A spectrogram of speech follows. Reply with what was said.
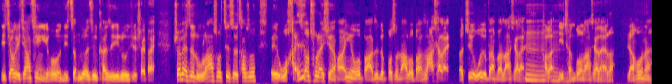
你交给嘉庆以后，你整个就开始一路就衰败。衰败这鲁拉说，这次他说，哎，我还是要出来选哈，因为我把这个波索纳罗把他拉下来啊，只有我有办法拉下来。嗯，好了，你成功拉下来了，然后呢，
